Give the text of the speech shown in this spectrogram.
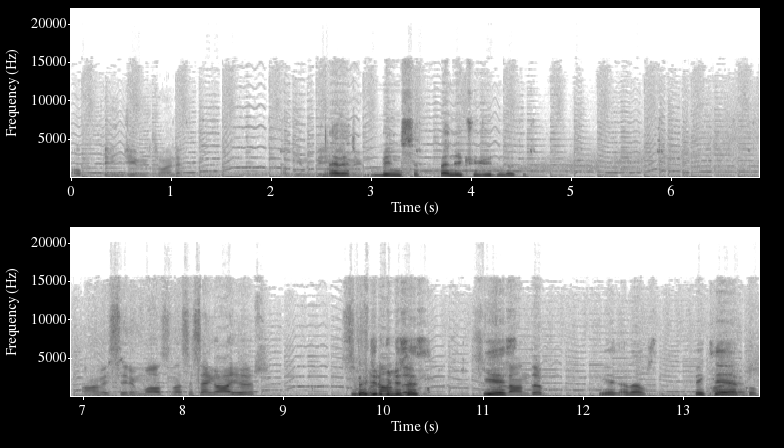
Hop birinciyim ihtimalle. Bakayım birinci Evet miyim? birincisi. Ben de üçüncüydüm zaten. Ahmet senin mouse'una sese hayır. Böcür gücü ses. Yes. Sıfırlandım. Yes adamsın. Bekle Hayır. Yakup.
